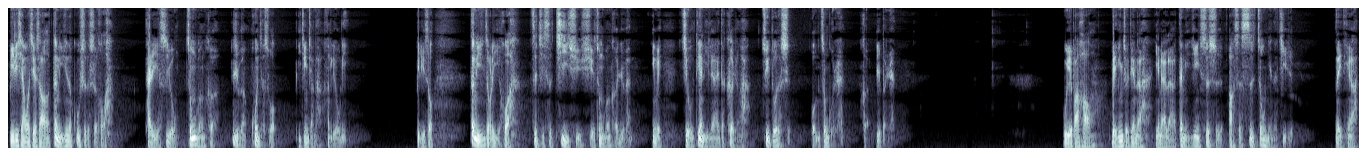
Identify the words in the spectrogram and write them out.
比利向我介绍邓丽君的故事的时候啊，他也是用中文和日文混着说，已经讲得很流利。比利说，邓丽君走了以后啊，自己是继续学中文和日文，因为酒店里来的客人啊，最多的是我们中国人和日本人。五月八号，北平酒店呢，迎来了邓丽君逝世二十四周年的忌日。那天啊，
